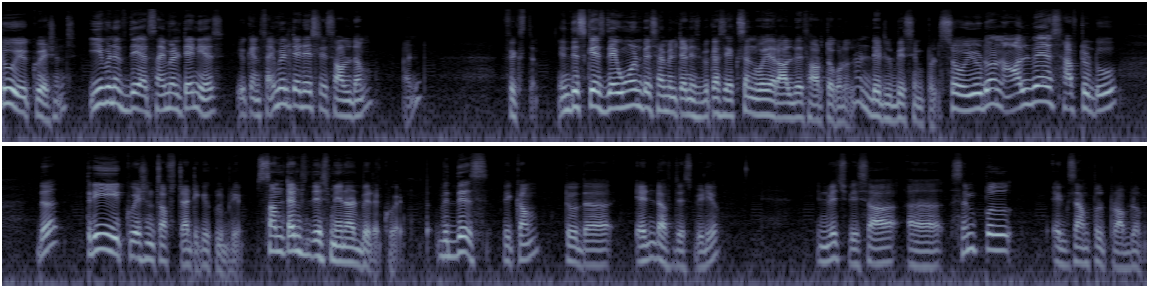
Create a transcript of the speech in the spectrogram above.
2 equations even if they are simultaneous you can simultaneously solve them and fix them. In this case they not be simultaneous because x and y are always orthogonal and it will be simple. So, you do not always have to do the 3 equations of static equilibrium sometimes this may not be required. With this we come to the end of this video in which we saw a simple example problem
